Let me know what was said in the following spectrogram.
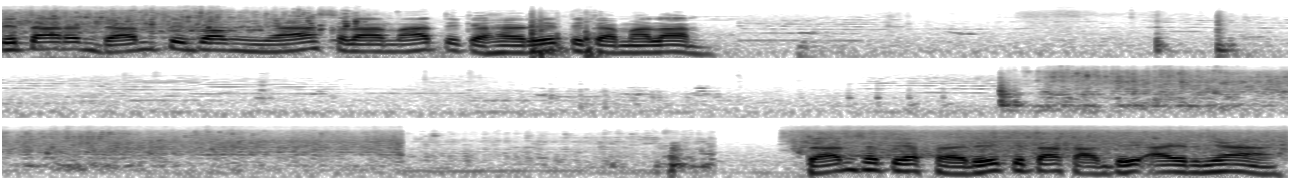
Kita rendam singkongnya selama tiga hari tiga malam. Dan setiap hari kita ganti airnya.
